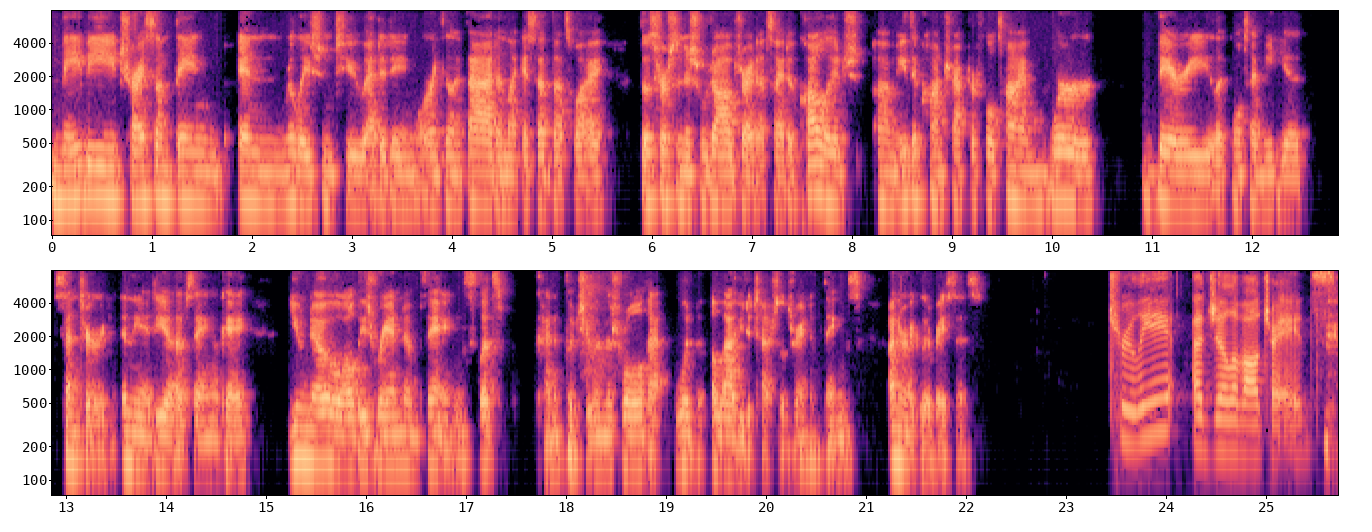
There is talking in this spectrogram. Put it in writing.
maybe try something in relation to editing or anything like that. And like I said, that's why those first initial jobs right outside of college, um, either contract or full time, were very like multimedia centered in the idea of saying, okay, you know all these random things. Let's kind of put you in this role that would allow you to touch those random things on a regular basis truly a Jill of all trades.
